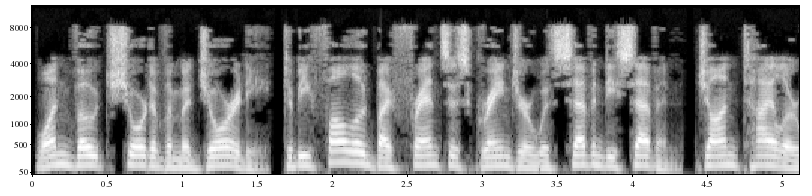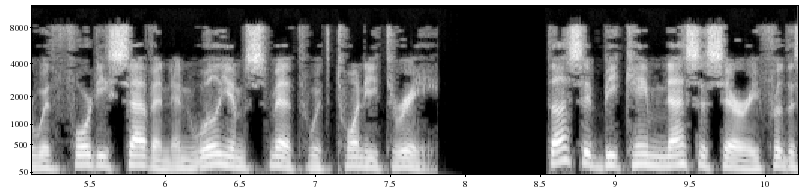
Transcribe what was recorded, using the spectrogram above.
one vote short of a majority, to be followed by Francis Granger with 77, John Tyler with 47 and William Smith with 23. Thus it became necessary for the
